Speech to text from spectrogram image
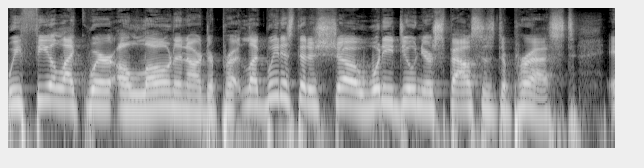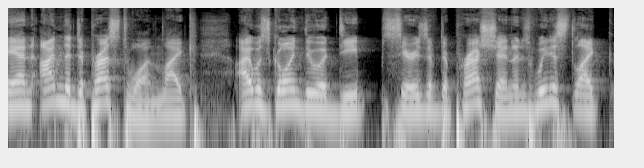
we feel like we're alone in our depression. Like we just did a show. What do you do when your spouse is depressed? And I'm the depressed one. Like I was going through a deep series of depression, and we just like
